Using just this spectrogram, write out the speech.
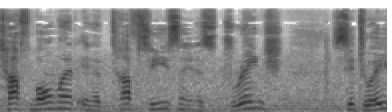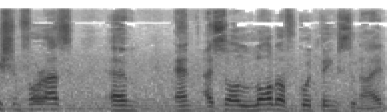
tough moment in a tough season in a strange situation for us. Um, and I saw a lot of good things tonight.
